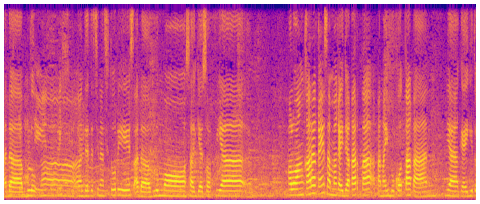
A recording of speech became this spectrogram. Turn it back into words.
Ada Blue turis gitu ada destinasi turis ada Blue Mosque Hagia Sophia kalau Ankara kayaknya sama kayak Jakarta karena ibu kota kan ya kayak gitu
